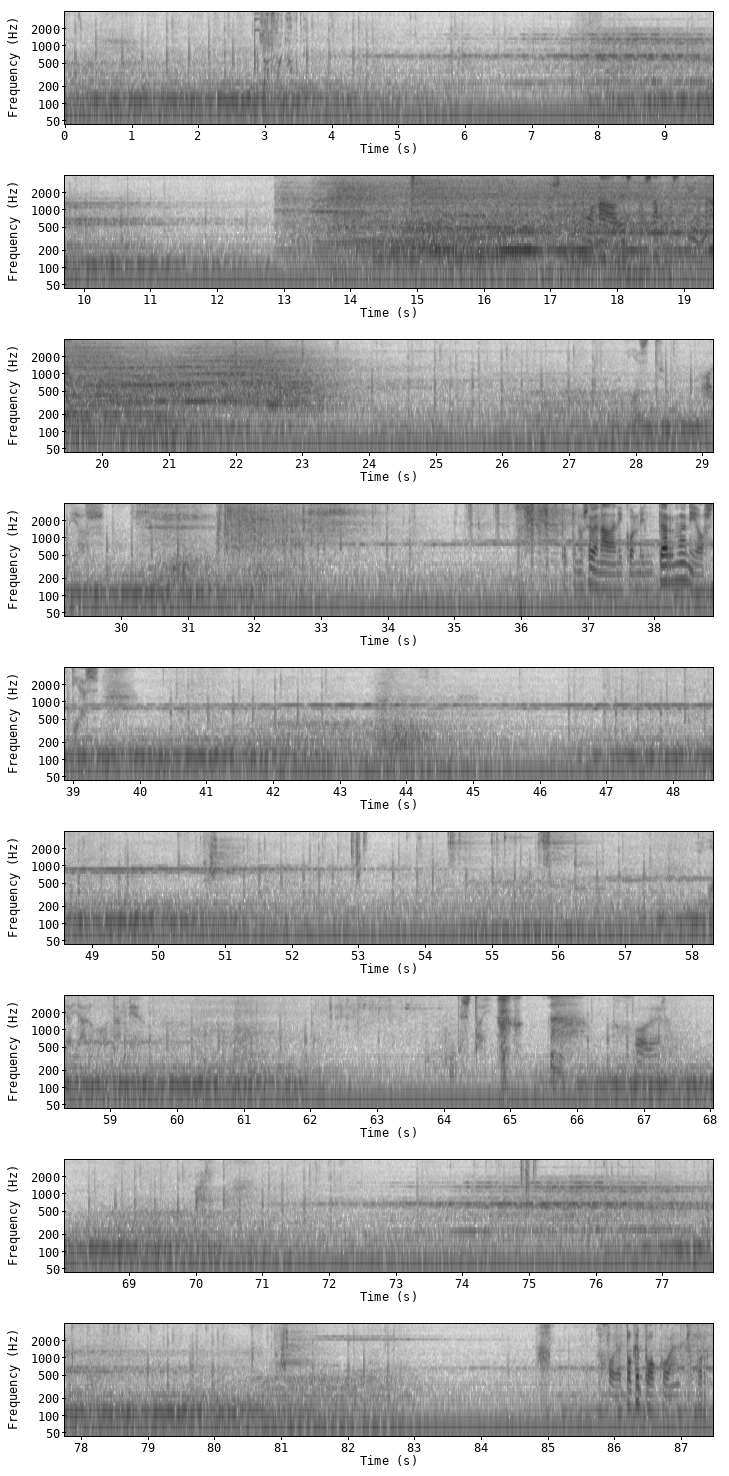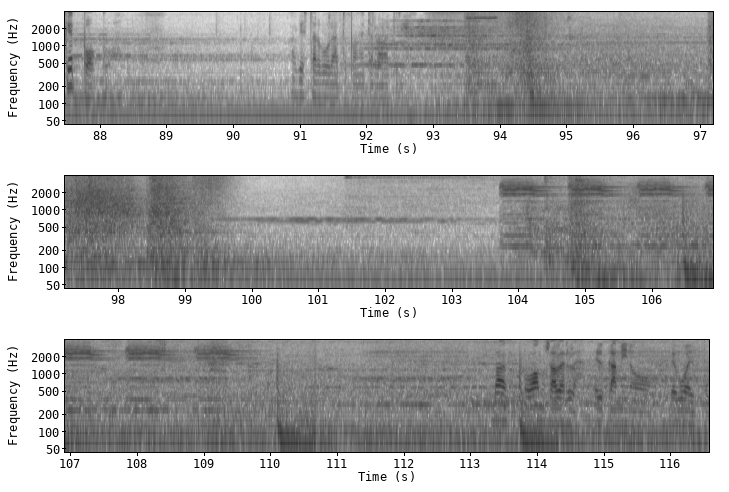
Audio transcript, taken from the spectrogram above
Se ve nada, ni con linterna ni hostias. Qué poco, eh? ¿Por qué poco? Aquí está el burato para meter la batería. Vale, pues vamos a ver la- el camino de vuelta.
